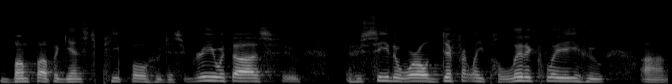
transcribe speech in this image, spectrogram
bump up against people who disagree with us, who, who see the world differently politically, who, um,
